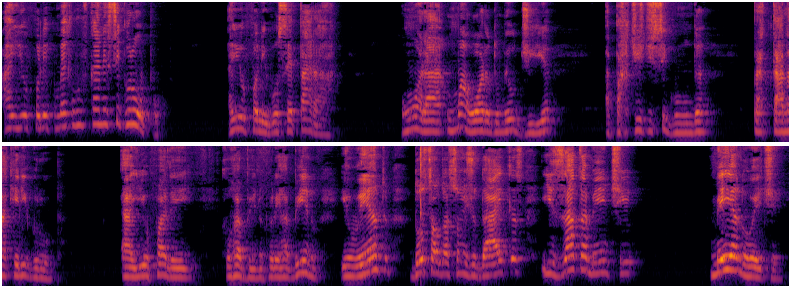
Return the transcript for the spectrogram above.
Aí eu falei, como é que eu vou ficar nesse grupo? Aí eu falei, vou separar uma hora, uma hora do meu dia, a partir de segunda, para estar tá naquele grupo. Aí eu falei com o Rabino, falei, Rabino, eu entro, dou saudações judaicas exatamente meia-noite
